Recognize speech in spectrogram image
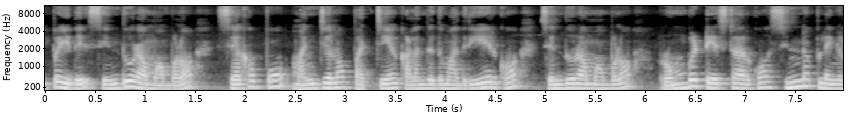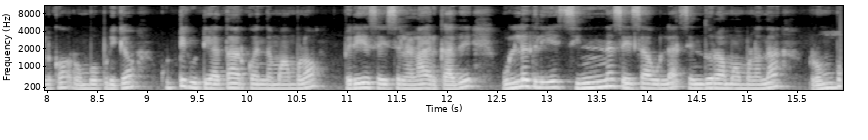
இப்போ இது செந்தூரா மாம்பழம் சிகப்பும் மஞ்சளும் பச்சையும் கலந்தது மாதிரியே இருக்கும். செந்தூரா மாம்பழம் ரொம்ப டேஸ்ட்டாக இருக்கும். சின்ன பிள்ளைங்களுக்கும் ரொம்ப பிடிக்கும். குட்டி குட்டியாக தான் இருக்கும் இந்த மாம்பழம். பெரிய சைஸ்லலாம் இருக்காது. உள்ளதுலேயே சின்ன சைஸாக உள்ள செந்தூரா மாம்பழம் தான் ரொம்ப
